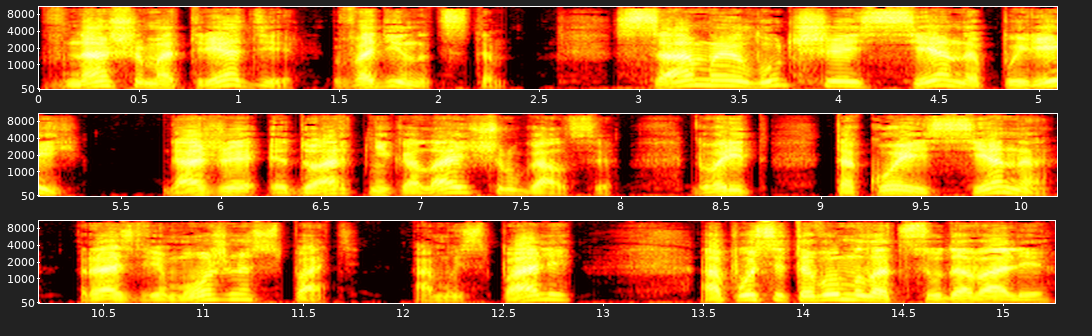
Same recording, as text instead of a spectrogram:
В нашем отряде, в одиннадцатом, самое лучшее сено пырей. Даже Эдуард Николаевич ругался. Говорит, такое сено разве можно спать? А мы спали. А после того молодцу давали.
